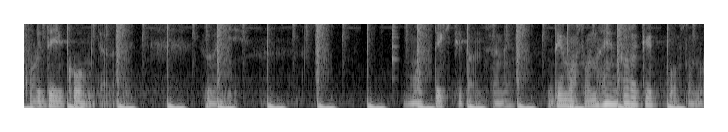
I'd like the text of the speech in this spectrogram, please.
これでいこうみたいなね風に持ってきてたんですよね。でまあその辺から結構その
